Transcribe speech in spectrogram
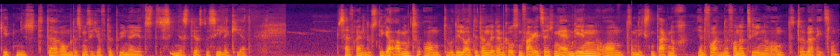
geht nicht darum, dass man sich auf der Bühne jetzt das Innerste aus der Seele kehrt. Es ist einfach ein lustiger Abend und wo die Leute dann mit einem großen Fragezeichen heimgehen und am nächsten Tag noch ihren Freunden davon erzählen und darüber rätseln.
